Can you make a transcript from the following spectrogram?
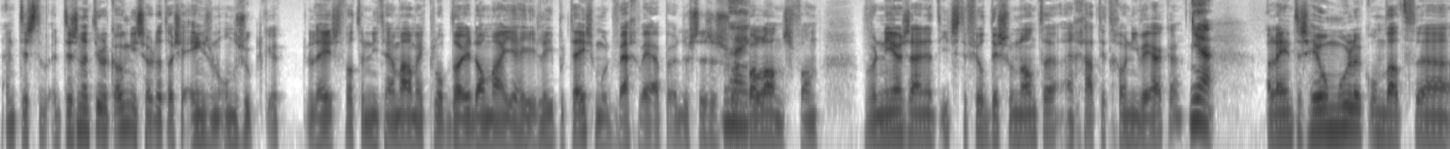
En het is, het is natuurlijk ook niet zo dat als je één zo'n onderzoek eh, leest wat er niet helemaal mee klopt, dat je dan maar je hele hypothese moet wegwerpen. Dus het is een soort Nee. balans van wanneer zijn het iets te veel dissonanten en gaat dit gewoon niet werken. ja. Alleen het is heel moeilijk omdat, eh,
